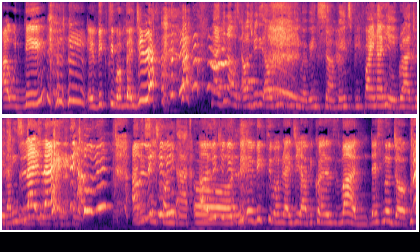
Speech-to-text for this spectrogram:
I would be a victim of Nigeria. I was, was really, I was really thinking we were going to say I'm going to be finally a graduate. I didn't see like, like. I didn't see literally, coming at I would literally all. be a victim of Nigeria because man, there's no job.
